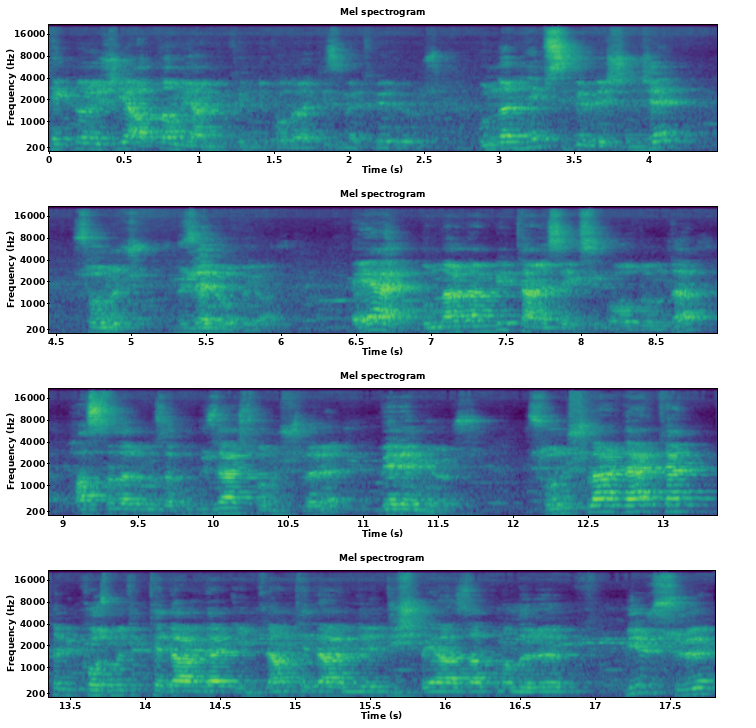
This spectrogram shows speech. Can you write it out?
teknolojiye atlamayan bir klinik olarak hizmet veriyoruz. Bunların hepsi birleşince sonuç güzel oluyor. Eğer bunlardan bir tanesi eksik olduğunda hastalarımıza bu güzel sonuçları veremiyoruz. Sonuçlar derken tabii kozmetik tedaviler, implant tedavileri, diş beyazlatmaları, bir sürü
